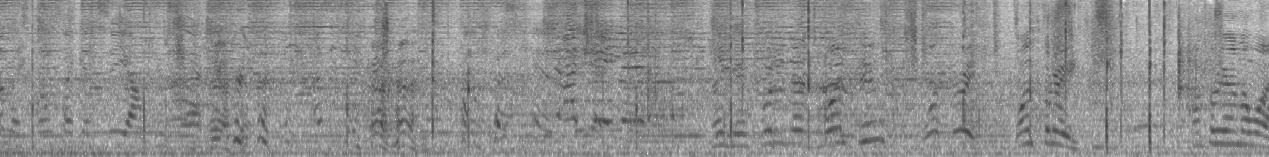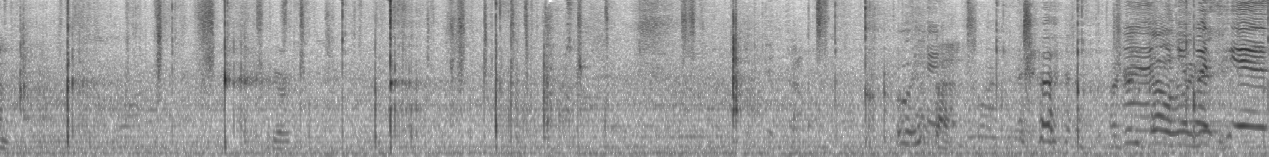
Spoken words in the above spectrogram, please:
Promise, once I can see, I'll do that. Thank you. What is that? One, two? One, three. One, three. One, three on the one. Yours. Who hit that? I couldn't tell who think it was his.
